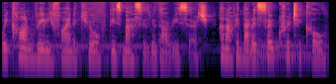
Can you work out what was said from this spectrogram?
We can't really find a cure for these masses with our research, and I think that is so critical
